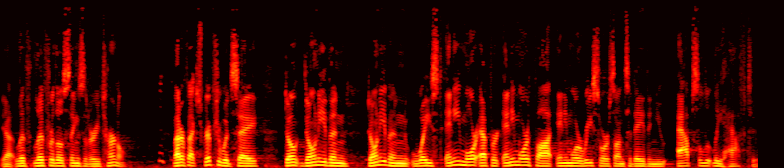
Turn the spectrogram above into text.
Yeah, live, live for those things that are eternal. Matter of fact, Scripture would say, don't, don't even don't even waste any more effort, any more thought, any more resource on today than you absolutely have to.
